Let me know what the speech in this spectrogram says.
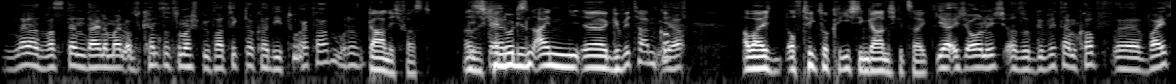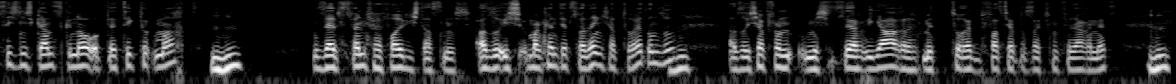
Lennart, was ist denn deine Meinung? Also kennst du zum Beispiel ein paar TikToker, die Tourette haben oder so? Gar nicht fast. Also ich, Ich kenne kenn- nur diesen einen äh, Gewitter im Kopf, Ja. aber ich, auf TikTok kriege ich den gar nicht gezeigt. Ja, ich auch nicht. Also Gewitter im Kopf äh, weiß ich nicht ganz genau, ob der TikTok macht. Mhm. Selbst wenn, verfolge ich das nicht. Also ich, man könnte jetzt zwar denken, ich habe Tourette und so. Mhm. Also ich habe schon mich sehr Jahre mit Tourette befasst. Ich habe das seit fünf Jahren jetzt. Mhm.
